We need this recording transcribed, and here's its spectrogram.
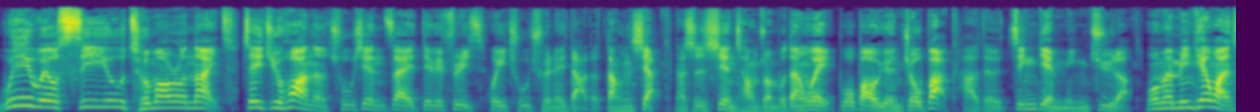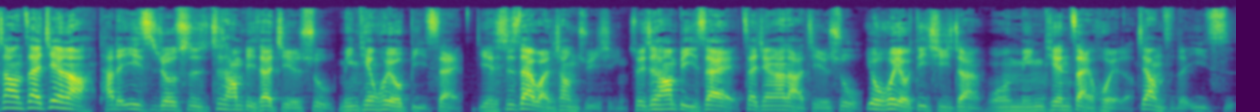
We will see you tomorrow night。这句话呢，出现在 David Freese 挥出全垒打的当下，那是现场转播单位播报员 Joe Buck 他的经典名句了。我们明天晚上再见啦。他的意思就是这场比赛结束，明天会有比赛，也是在晚上举行。所以这场比赛在加拿大结束，又会有第七战，我们明天再会了，这样子的意思。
